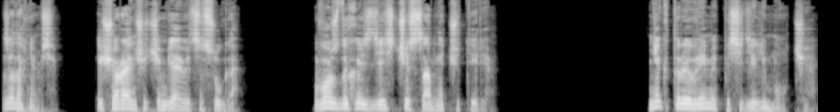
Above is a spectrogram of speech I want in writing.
Задохнемся. Еще раньше, чем явится Суга. Воздуха здесь часа на четыре. Некоторое время посидели молча,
